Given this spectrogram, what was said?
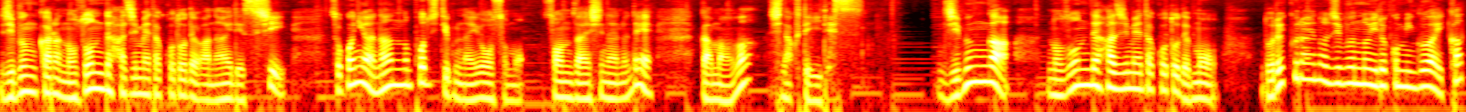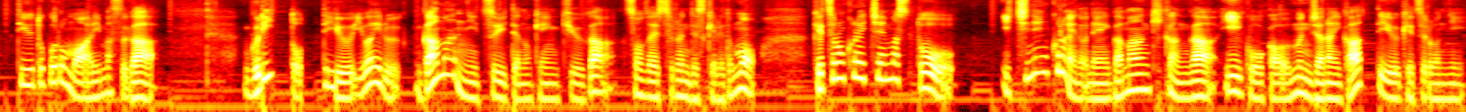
自分から望んで始めたことではないですし、そこには何のポジティブな要素も存在しないので、我慢はしなくていいです。自分が望んで始めたことでも、どれくらいの自分の入れ込み具合かっていうところもありますが、グリッドっていういわゆる我慢についての研究が存在するんですけれども結論から言っちゃいますと1年くらいのね我慢期間がいい効果を生むんじゃないかっていう結論に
